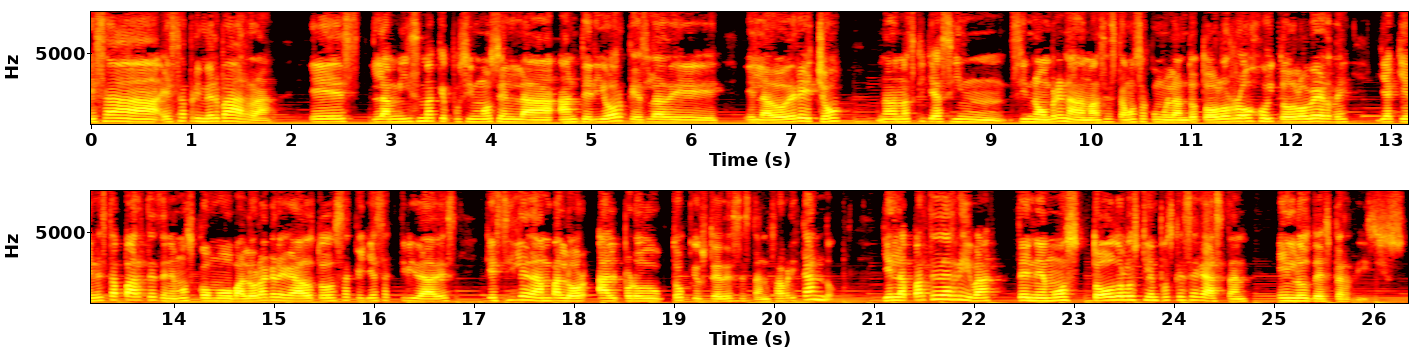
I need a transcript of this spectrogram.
esa, esa primer barra es la misma que pusimos en la anterior, que es la de lado derecho, nada más que ya sin, sin nombre, nada más estamos acumulando todo lo rojo y todo lo verde. Y aquí en esta parte tenemos como valor agregado todas aquellas actividades que sí le dan valor al producto que ustedes están fabricando. Y en la parte de arriba tenemos todos los tiempos que se gastan en los desperdicios.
